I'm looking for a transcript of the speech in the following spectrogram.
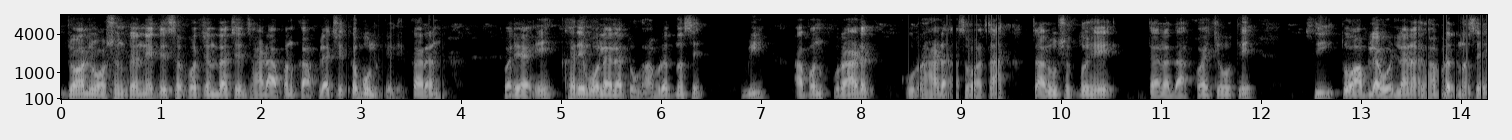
जॉर्ज वॉशिंग्टनने ते सफरचंदाचे झाड आपण कापल्याचे कबूल केले. कारण पर्याय ए खरे बोलायला तो घाबरत नसे. बी आपण कुऱ्हाड कुऱ्हाड असं वाचा चालवू शकतो हे त्याला दाखवायचे होते. सी तो आपल्या वडिलांना घाबरत नसे.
